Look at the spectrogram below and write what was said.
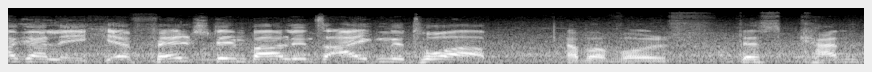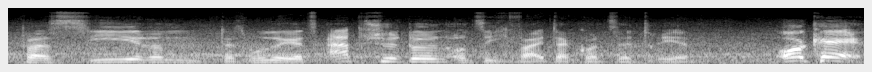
ärgerlich. Er fälscht den Ball ins eigene Tor ab. Aber Wolf, das kann passieren. Das muss er jetzt abschütteln und sich weiter konzentrieren. Okay,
